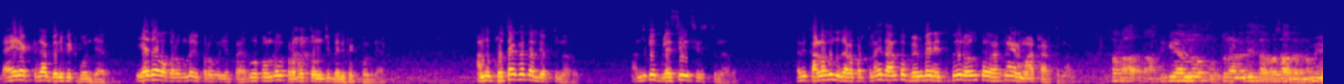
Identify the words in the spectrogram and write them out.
డైరెక్ట్గా బెనిఫిట్ పొందారు. ఏదో ఒక రూపంలో ఈ రూపంలో ప్రభుత్వం నుంచి బెనిఫిట్ పొందారు. అందుకు కృతజ్ఞతలు చెప్తున్నారు. అందుకే బ్లెస్సింగ్స్ ఇస్తున్నారు. అవి కళ్ళ ముందు కనపడుతున్నాయి. దాంతో బెంబేరు ఎత్తిపోయి రోజుకు ఒక రకంగా ఆయన రా- రాజకీయాల్లో పొత్తులు అనేది సర్వసాధారణం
